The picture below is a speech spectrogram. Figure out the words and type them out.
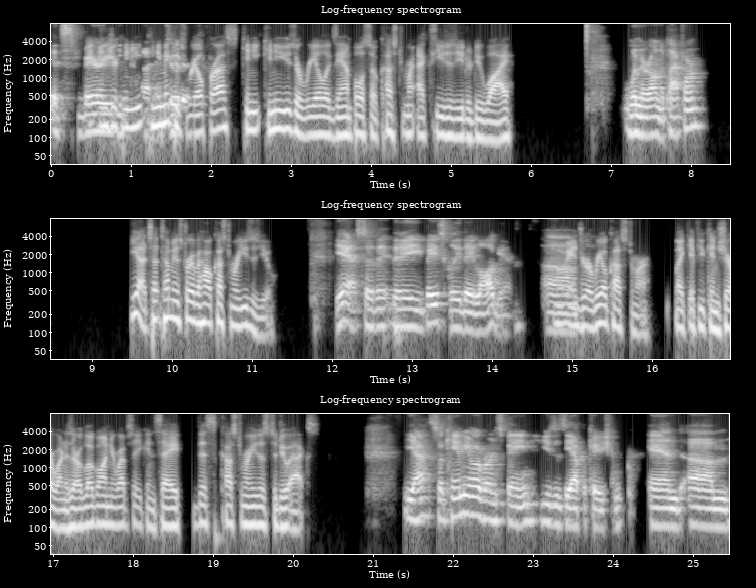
It's very. Andrew, can you can you make this real for us? Can you can you use a real example? So customer X uses you to do Y. When they're on the platform. Yeah, t- tell me a story about how a customer uses you. Yeah, so they, they basically they log in. Um, Andrew, a real customer. Like if you can share one, is there a logo on your website you can say this customer uses to do X? Yeah, so Cameo over in Spain uses the application, and um,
